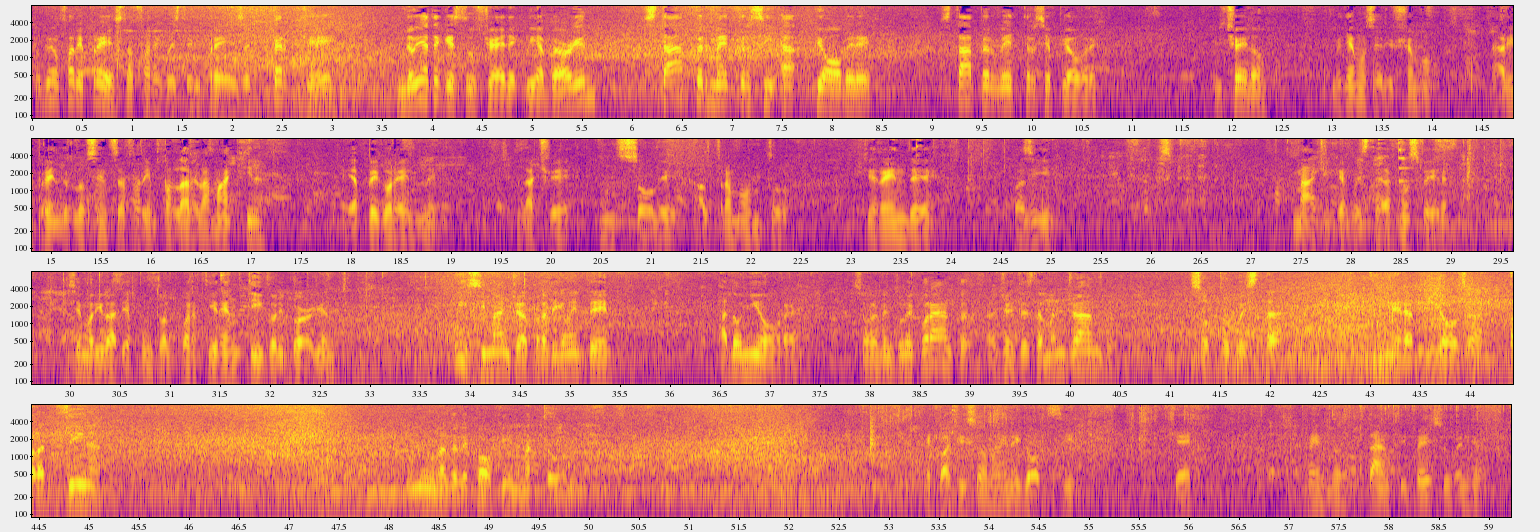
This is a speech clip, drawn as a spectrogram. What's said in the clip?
Dobbiamo fare presto a fare queste riprese perché indovinate che succede qui a Bergen? Sta per mettersi a piovere. Sta per mettersi a piovere. Il cielo? Vediamo se riusciamo a riprenderlo senza far impallare la macchina. È a pecorelle. Là c'è un sole al tramonto che rende quasi magica questa atmosfera siamo arrivati appunto al quartiere antico di Bergen. Qui si mangia praticamente ad ogni ora. Sono le 21.40 la gente sta mangiando sotto questa meravigliosa palazzina in una delle poche mattoni. E qua ci sono i negozi che vendono tanti bei souvenir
